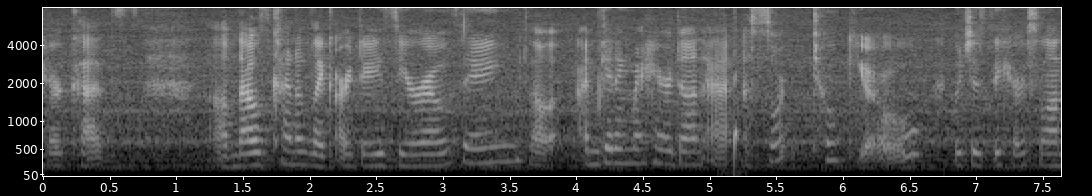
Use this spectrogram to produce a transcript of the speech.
haircuts um, that was kind of like our day zero thing. So I'm getting my hair done at Assort Tokyo, which is the hair salon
